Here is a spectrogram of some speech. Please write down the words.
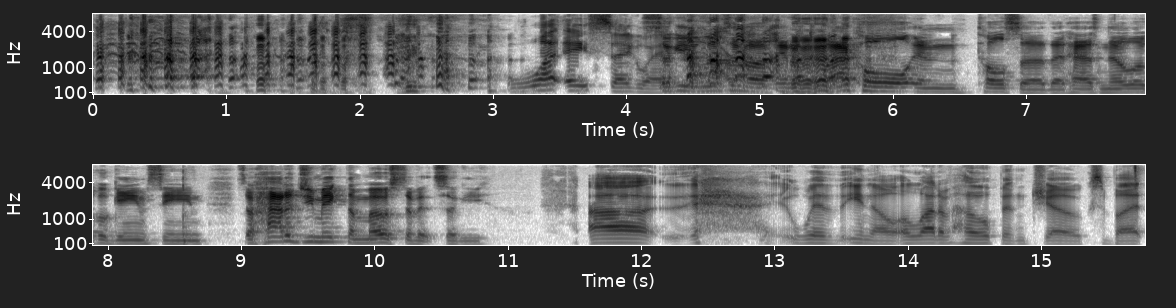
what a segue. Sugi lives in a, in a black hole in Tulsa that has no local game scene. So, how did you make the most of it, Sugi? uh with you know a lot of hope and jokes but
